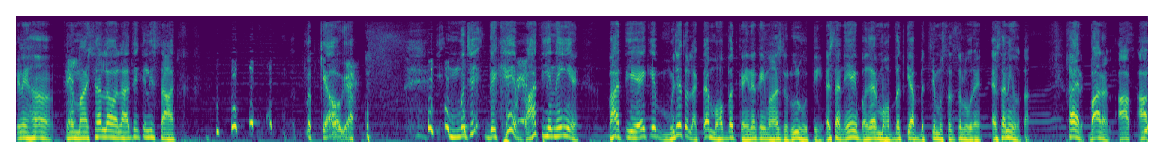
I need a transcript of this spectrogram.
कहले हाँ कहले माशाल्लाह औलादे, के लिए साथ। मतलब क्या हो गया मुझे, देखें, बात ये नहीं है। बात ये है कि मुझे तो लगता है मोहब्बत कहीं ना कहीं वहाँ ज़रूर होती है। ऐसा नहीं है बगैर मोहब्बत के आप बच्चे मुसलसल हो रहे हैं। ऐसा नहीं होता। खैर बहरहाल आप आप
